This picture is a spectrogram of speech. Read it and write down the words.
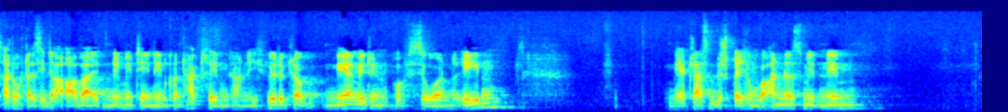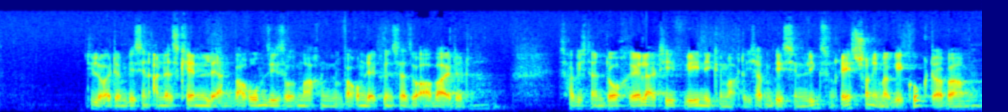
dadurch, dass sie da arbeiten, mit denen in Kontakt treten kann. Ich würde, glaube ich, mehr mit den Professoren reden, mehr Klassenbesprechungen woanders mitnehmen, die Leute ein bisschen anders kennenlernen, warum sie so machen, warum der Künstler so arbeitet. Das habe ich dann doch relativ wenig gemacht. Ich habe ein bisschen links und rechts schon immer geguckt, aber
